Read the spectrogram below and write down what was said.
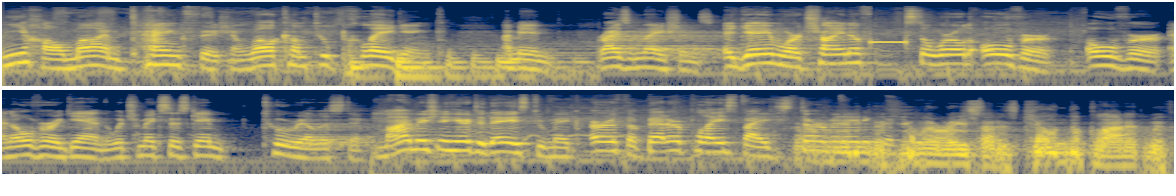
Ni hao ma, I'm Tankfish, and welcome to Plague Inc. I mean, Rise of Nations. A game where China f***s the world over, over, and over again, which makes this game too realistic. My mission here today is to make Earth a better place by exterminating the ...human race that is killing the planet with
